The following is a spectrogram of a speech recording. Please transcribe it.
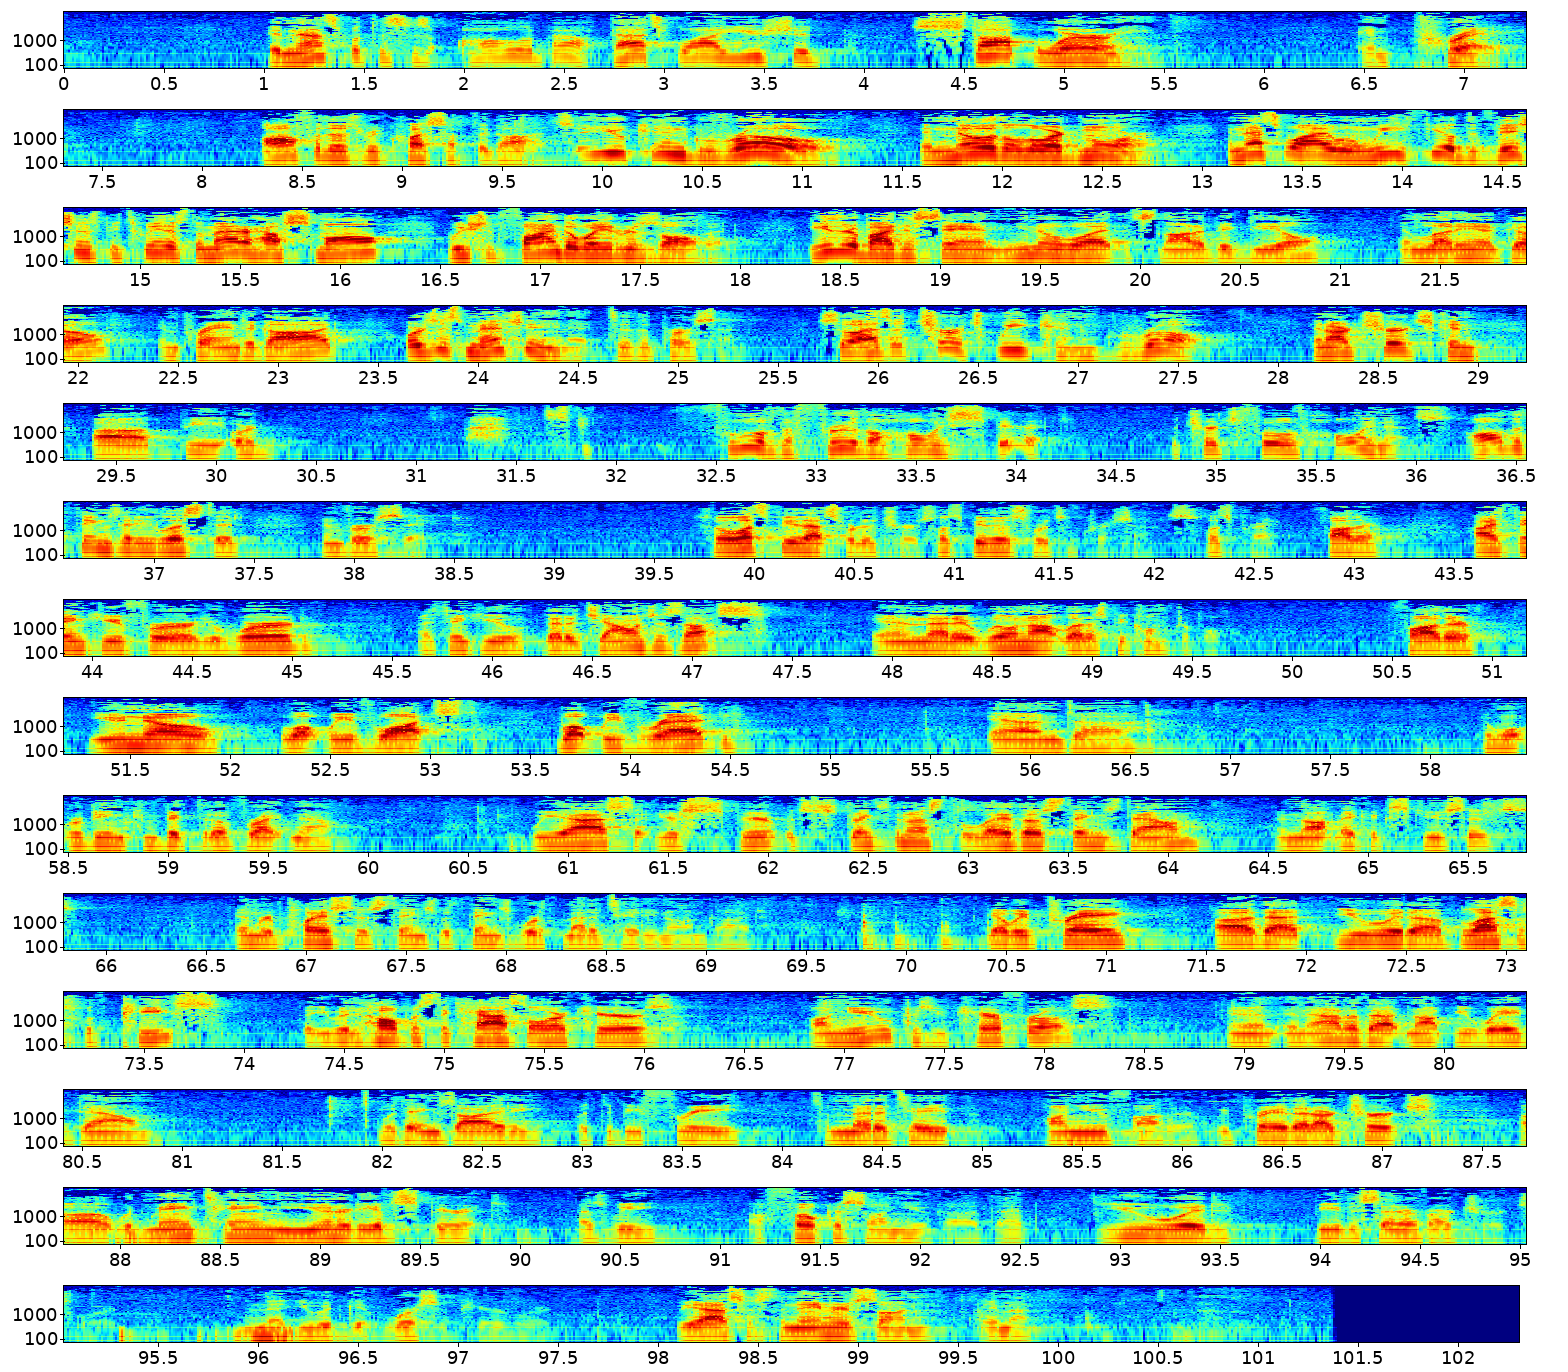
And that's what this is all about. That's why you should stop worrying and pray. Offer those requests up to God so you can grow and know the Lord more. And that's why when we feel divisions between us, no matter how small, we should find a way to resolve it. Either by just saying, you know what, it's not a big deal, and letting it go and praying to God, or just mentioning it to the person. So as a church, we can grow. And our church can uh, be, or just be full of the fruit of the Holy Spirit. A church full of holiness. All the things that he listed in verse 8. So let's be that sort of church. Let's be those sorts of Christians. Let's pray. Father, I thank you for your word. I thank you that it challenges us and that it will not let us be comfortable. Father, you know what we've watched what we've read and, uh, and what we're being convicted of right now. We ask that your Spirit would strengthen us to lay those things down and not make excuses and replace those things with things worth meditating on, God. Yeah, we pray uh, that you would uh, bless us with peace, that you would help us to cast all our cares on you because you care for us, and, and out of that, not be weighed down with anxiety, but to be free to meditate on you, Father. We pray that our church uh, would maintain the unity of spirit as we uh, focus on you, God, that you would be the center of our church, Lord, and that you would get worship here, Lord. We ask in the name your Son. Amen.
